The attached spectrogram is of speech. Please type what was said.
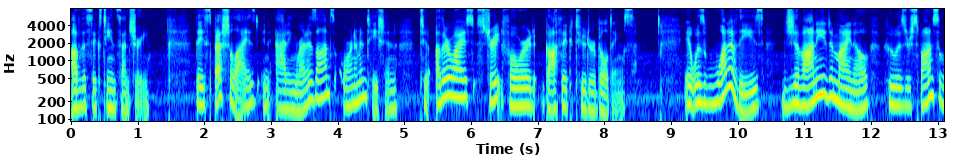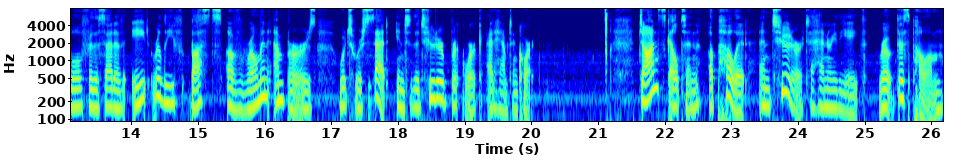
of the 16th century. They specialized in adding Renaissance ornamentation to otherwise straightforward Gothic Tudor buildings. It was one of these, Giovanni da Maiano, who was responsible for the set of eight relief busts of Roman emperors which were set into the Tudor brickwork at Hampton Court. John Skelton, a poet and tutor to Henry VIII, wrote this poem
